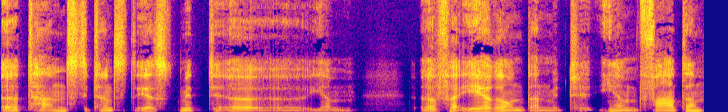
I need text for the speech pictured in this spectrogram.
äh, tanzt. Sie tanzt erst mit äh, ihrem äh, Verehrer und dann mit ihrem Vater.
